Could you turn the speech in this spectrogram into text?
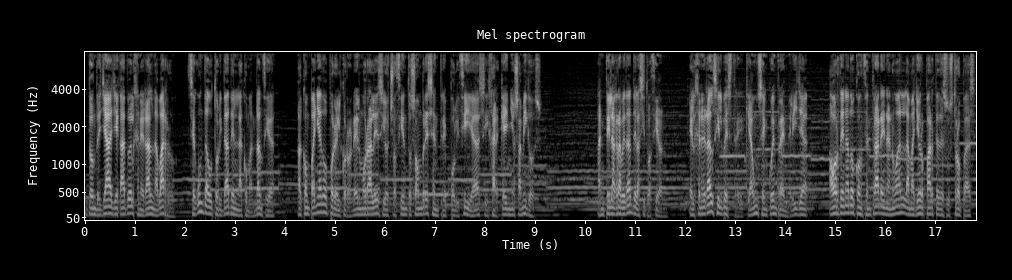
donde ya ha llegado el general Navarro, segunda autoridad en la comandancia, acompañado por el coronel Morales y 800 hombres entre policías y jarqueños amigos. Ante la gravedad de la situación, el general Silvestre, que aún se encuentra en Melilla, ha ordenado concentrar en Anual la mayor parte de sus tropas,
